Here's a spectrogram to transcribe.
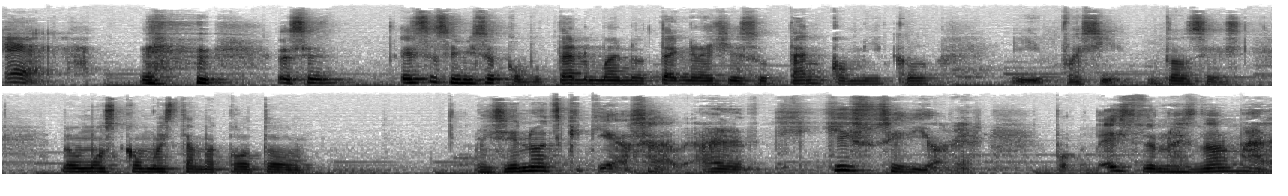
Eh". o sea, eso se me hizo como tan humano, tan gracioso, tan cómico. Y pues sí, entonces vemos cómo esta Makoto dice, no, es que tía, o sea, a ver, ¿qué sucedió? A ver, esto no es normal,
